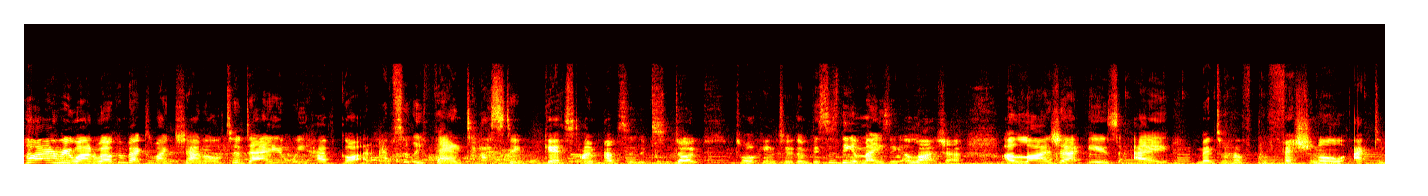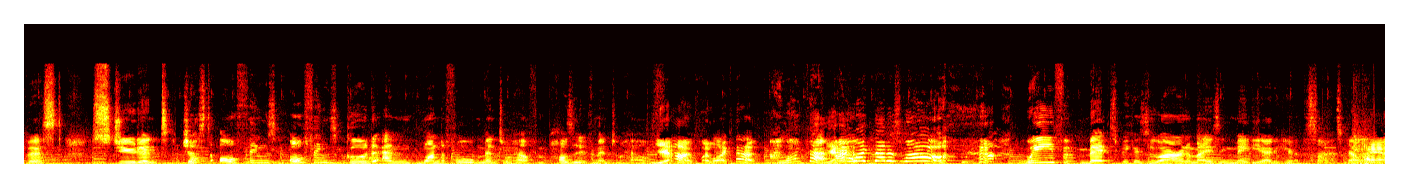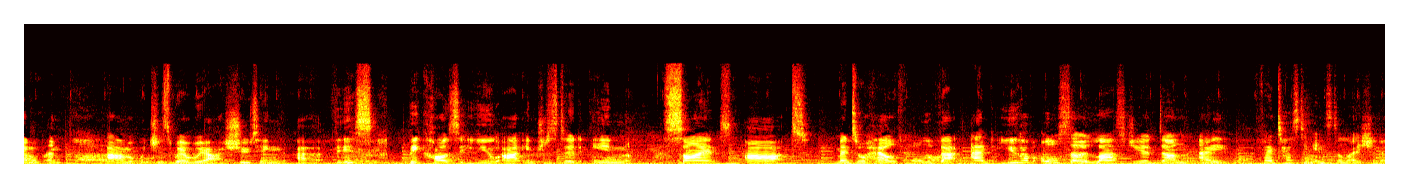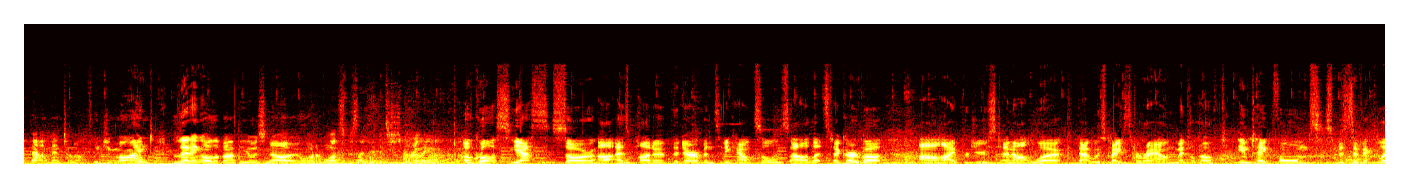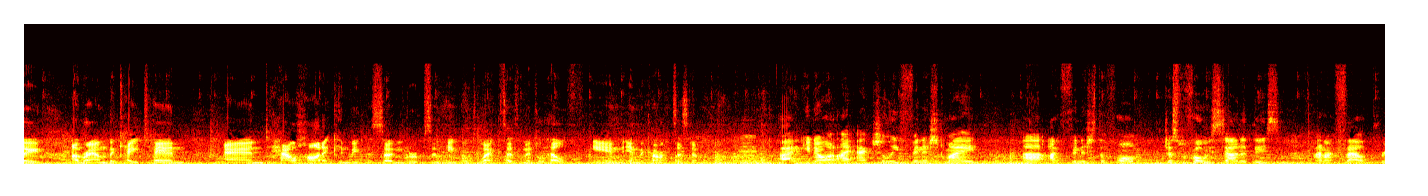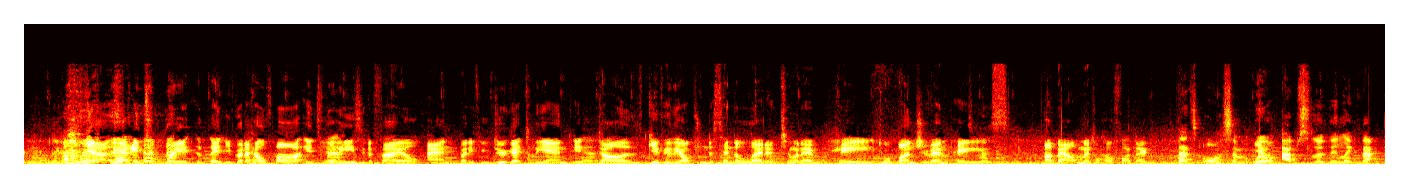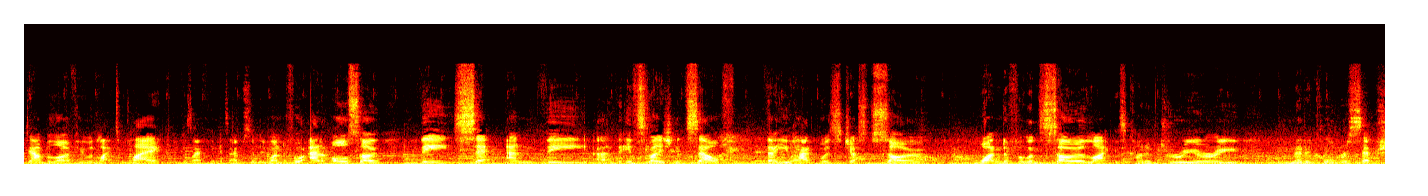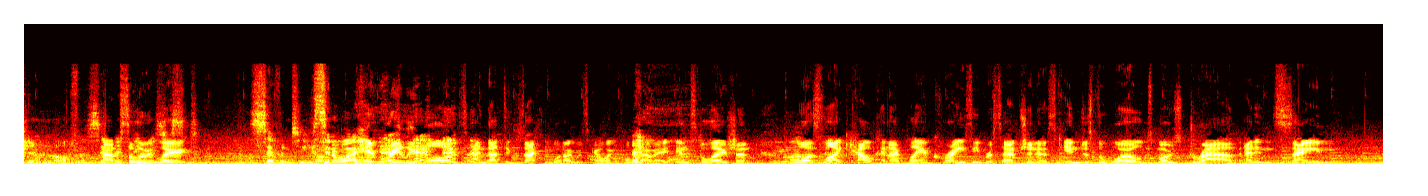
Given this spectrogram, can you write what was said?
Hi everyone, welcome back to my channel. Today we have got an absolutely fantastic guest. I'm absolutely stoked talking to them. This is the amazing Elijah. Elijah is a mental health professional, activist, student, just all things all things good and wonderful mental health and positive mental health. Yeah, I, like that. I like that. Yeah. I like that as well. We've met because you are an amazing mediator here at the Science Gallery in. Melbourne, um, which is where we are shooting uh, this, because you are interested in science, art, mental health, all of that, and you have also last year done a fantastic installation about mental health. Would you mind letting all of our viewers know what it was? Because I think it's just brilliant. Of course, yes. So, uh, as part of the Darebin City Council's uh, Let's Take Over, uh, I produced an artwork that was based around mental health intake forms, specifically around the K10 and how hard it can be for certain groups of people to access mental health in, in the current system. I, you know what? I actually finished my, uh, I finished the form just before we started this, and I failed pretty early yeah, yeah, it's re- you've got a health bar. It's really Yeah. easy to fail, and but if you do get to the end, it Yeah. does give you the option to send a letter to an MP, to a bunch of MPs, about mental health funding. That's awesome. We'll absolutely link that down below if you would like to play because I think it's absolutely wonderful. And also the set and the uh, the installation itself that you had was just so wonderful and so like this kind of dreary medical reception office. Everything Absolutely. Just 70s in a way. It really was, and that's exactly what I was going for when I made the installation. Was like, how can I play a crazy receptionist in just the world's most drab and insane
